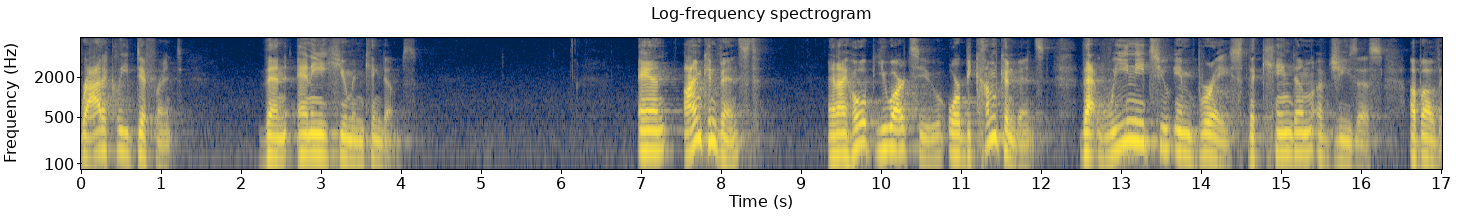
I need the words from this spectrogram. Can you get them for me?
radically different than any human kingdoms. And I'm convinced, and I hope you are too, or become convinced, that we need to embrace the kingdom of Jesus above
